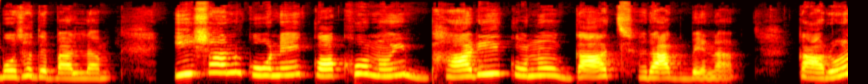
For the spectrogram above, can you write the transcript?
বোঝাতে পারলাম। ঈশান কোণে কখনোই ভারী কোনো গাছ রাখবে না। কারণ,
